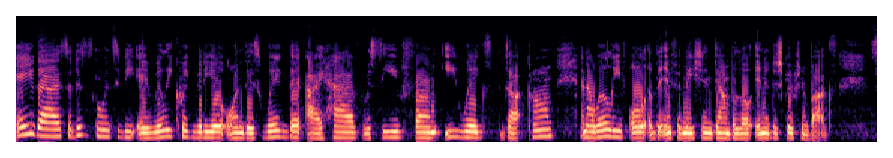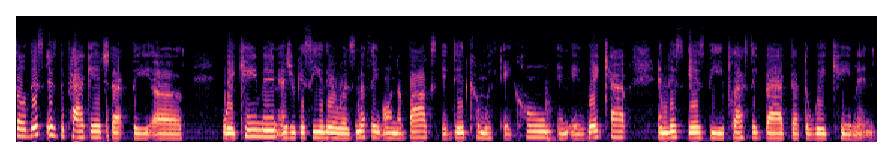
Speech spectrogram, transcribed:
Hey you guys, so this is going to be a really quick video on this wig that I have received from ewigs.com and I will leave all of the information down below in the description box. So this is the package that the uh, wig came in. As you can see there was nothing on the box. It did come with a comb and a wig cap and this is the plastic bag that the wig came in.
